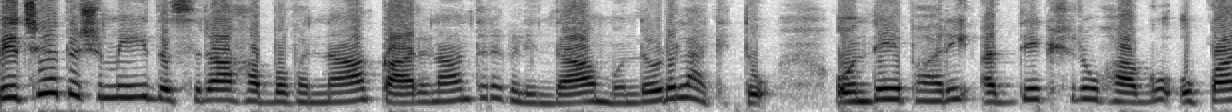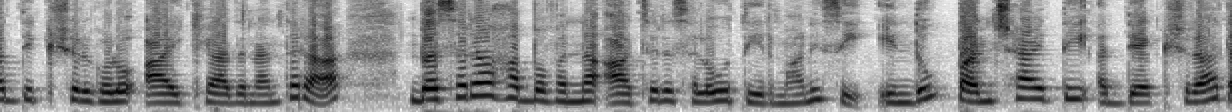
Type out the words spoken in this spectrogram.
ವಿಜಯದಶಮಿ ದಸರಾ ಹಬ್ಬವನ್ನ ಕಾರಣಾಂತರಗಳಿಂದ ಮುಂದೂಡಲಾಗಿತ್ತು. ಒಂದೇ ಬಾರಿ ಅಧ್ಯಕ್ಷರು ಹಾಗೂ ಉಪಾಧ್ಯಕ್ಷರುಗಳು ಆಯ್ಕೆಯಾದ ನಂತರ ದಸರಾ ಹಬ್ಬವನ್ನ ಆಚರಿಸಲು ತೀರ್ಮಾನಿಸಿ ಇಂದು ಪಂಚಾಯಿತಿ ಅಧ್ಯಕ್ಷರಾದ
